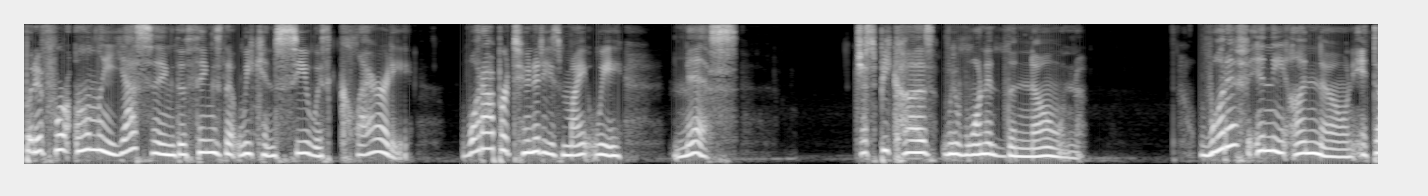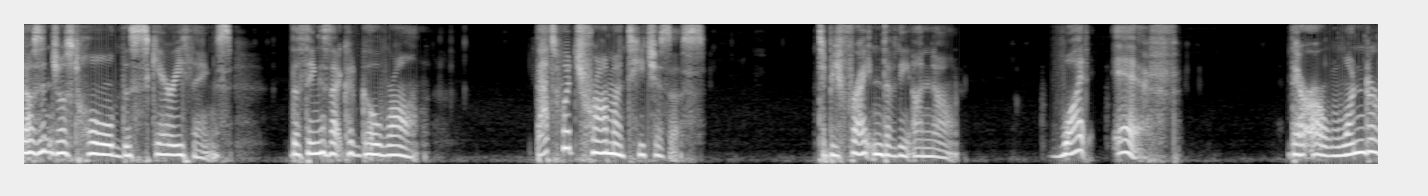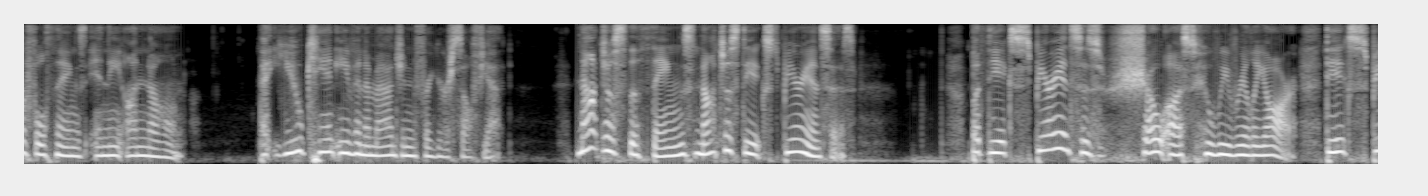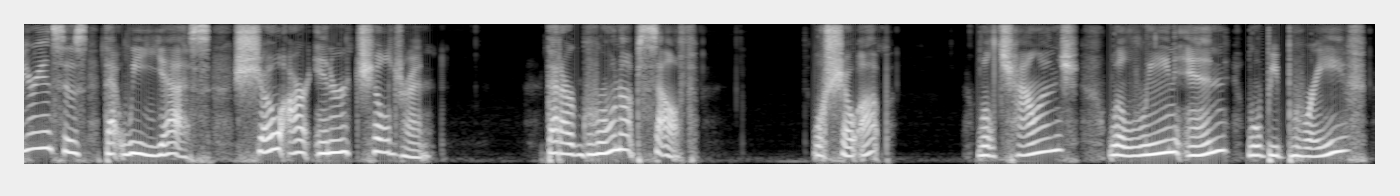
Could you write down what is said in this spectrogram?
But if we're only yesing the things that we can see with clarity, what opportunities might we miss just because we wanted the known? What if in the unknown it doesn't just hold the scary things, the things that could go wrong? That's what trauma teaches us to be frightened of the unknown. What if there are wonderful things in the unknown that you can't even imagine for yourself yet? Not just the things, not just the experiences, but the experiences show us who we really are. The experiences that we, yes, show our inner children that our grown up self will show up, will challenge, will lean in, will be brave,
